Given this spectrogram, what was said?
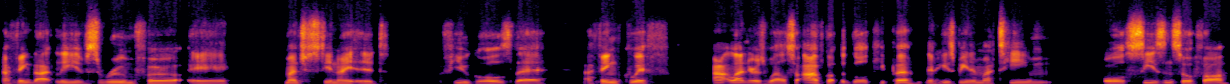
I think that leaves room for a Manchester United few goals there. I think with Atalanta as well. So I've got the goalkeeper, and he's been in my team all season so far.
